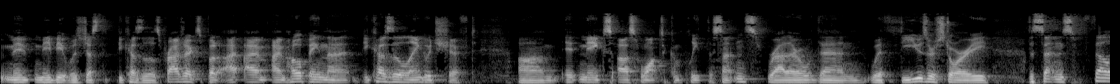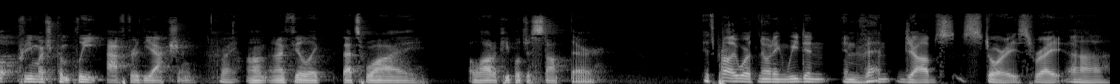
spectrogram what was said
maybe, maybe it was just because of those projects, but I, am I'm, I'm hoping that because of the language shift, um, it makes us want to complete the sentence rather than with the user story. The sentence felt pretty much complete after the action. Right. Um, and I feel like that's why a lot of people just stop there. It's probably worth noting we didn't invent jobs stories, right? Uh,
